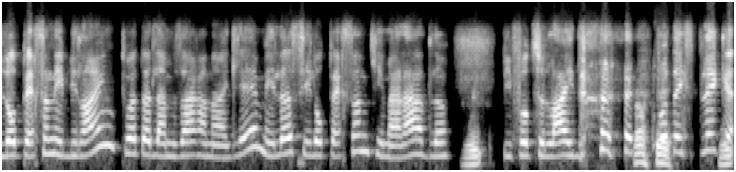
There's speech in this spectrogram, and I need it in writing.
l'autre personne est bilingue, toi, tu as de la misère en anglais, mais là, c'est l'autre personne qui est malade, là. Oui. Puis il faut que tu l'aides. Il faut t'expliquer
